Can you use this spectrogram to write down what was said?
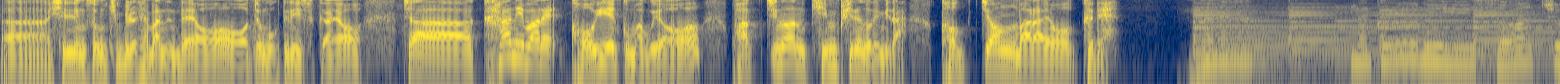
아, 힐링송 준비를 해봤는데요. 어떤 곡들이 있을까요? 자, 카니발의 거위의 꿈하고요. 곽진원, 김필의 노래입니다. 걱정 말아요, 그대. 난 꿈이 있었죠.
